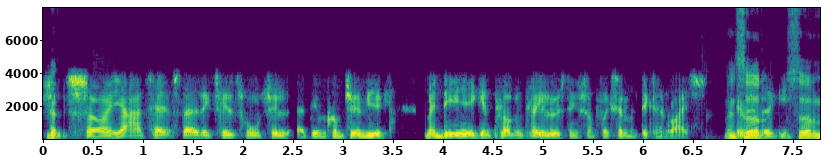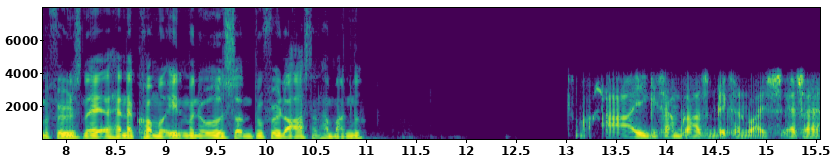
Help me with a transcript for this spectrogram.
Så, ja. så jeg har taget, stadigvæk tiltro til, at det vil komme til at virke. Men det er ikke en plug-and-play-løsning, som for eksempel Declan Rice. Men sidder sidder du med følelsen af, at han er kommet ind med noget, som du føler, Arsenal har manglet? Ah, ikke i samme grad som Declan Rice. Altså,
